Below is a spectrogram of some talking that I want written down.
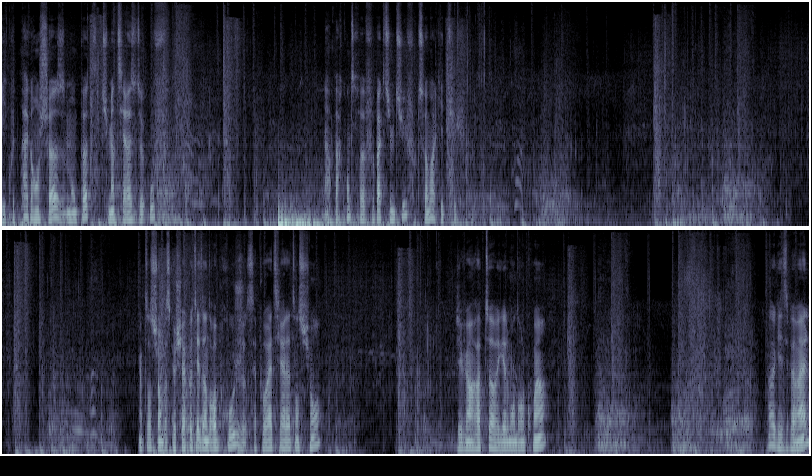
Il coûte pas grand chose. Mon pote, tu m'intéresses de ouf. Alors par contre, faut pas que tu me tues, faut que ce soit moi qui te tue. Attention, parce que je suis à côté d'un drop rouge, ça pourrait attirer l'attention. J'ai vu un raptor également dans le coin. Ok, c'est pas mal.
